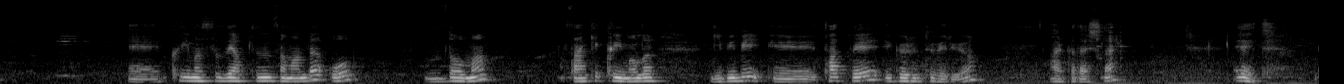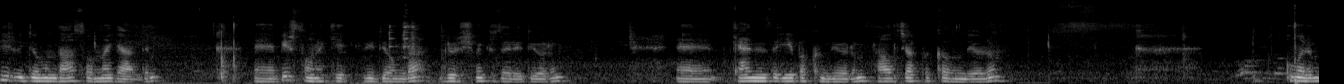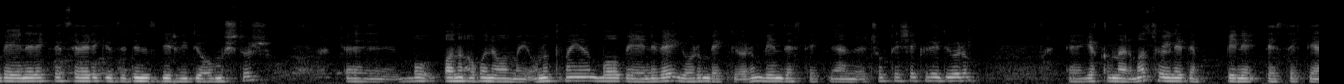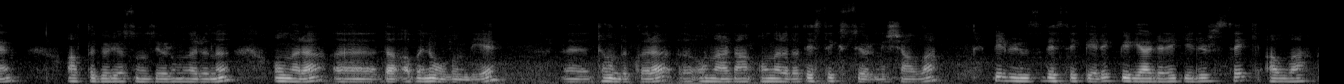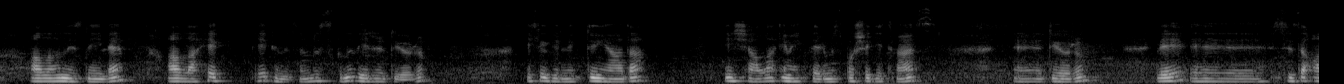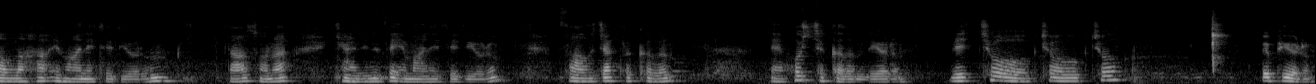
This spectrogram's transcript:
Ee, kıymasız yaptığınız zaman da o dolma sanki kıymalı gibi bir e, tat ve görüntü veriyor arkadaşlar. Evet, bir videomun daha sonuna geldim. Ee, bir sonraki videomda görüşmek üzere diyorum. Ee, kendinize iyi bakın diyorum. Sağlıcakla kalın diyorum. Umarım beğenerek ve severek izlediğiniz bir video olmuştur. Ee, bol, bana abone olmayı unutmayın. Bol beğeni ve yorum bekliyorum. Beni destekleyenlere çok teşekkür ediyorum. Ee, yakınlarıma söyledim. Beni destekleyen. Altta görüyorsunuz yorumlarını. Onlara e, da abone olun diye. E, tanıdıklara e, onlardan onlara da destek istiyorum inşallah. Birbirimizi destekleyerek bir yerlere gelirsek Allah Allah'ın izniyle Allah hep hepimizin rızkını verir diyorum. İki günlük dünyada İnşallah emeklerimiz boşa gitmez e, diyorum. Ve e, sizi Allah'a emanet ediyorum. Daha sonra kendinize emanet ediyorum. Sağlıcakla kalın. E, hoşça kalın diyorum. Ve çok çok çok öpüyorum.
